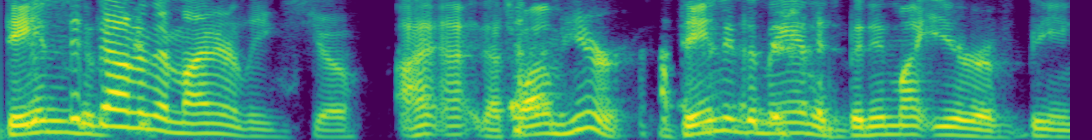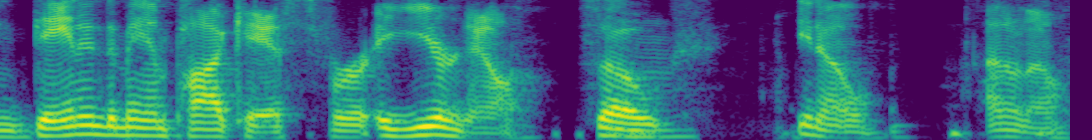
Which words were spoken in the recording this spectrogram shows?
Dan, Just sit the- down in the minor leagues, Joe. I, I that's why I'm here. Dan in Demand has been in my ear of being Dan in Demand podcasts for a year now. So Mm. you know, I don't know.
